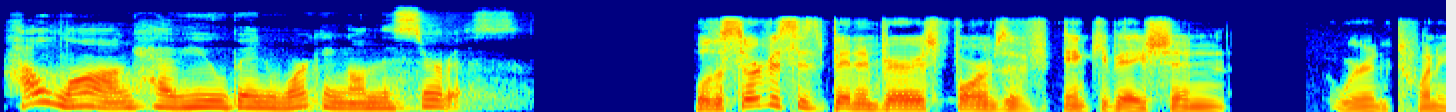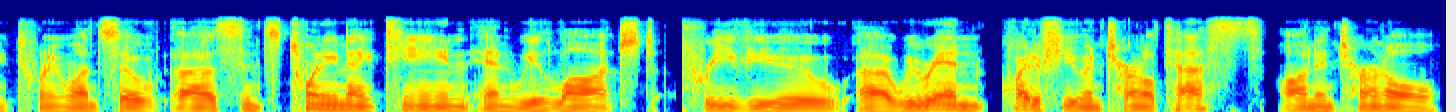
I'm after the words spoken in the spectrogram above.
How long have you been working on this service? Well, the service has been in various forms of incubation. We're in 2021. So uh, since 2019, and we launched preview, uh, we ran quite a few internal tests on internal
